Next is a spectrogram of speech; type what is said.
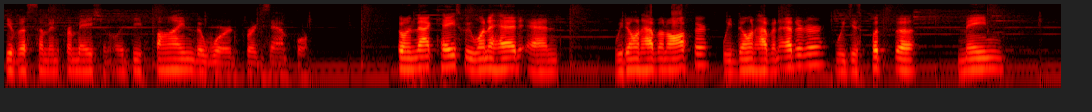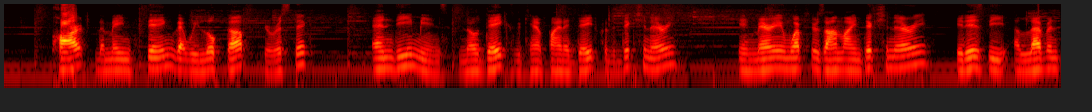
give us some information or define the word, for example. So in that case, we went ahead and we don't have an author. We don't have an editor. We just put the main part, the main thing that we looked up, heuristic. ND means no date because we can't find a date for the dictionary. In Merriam-Webster's online dictionary, it is the 11th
